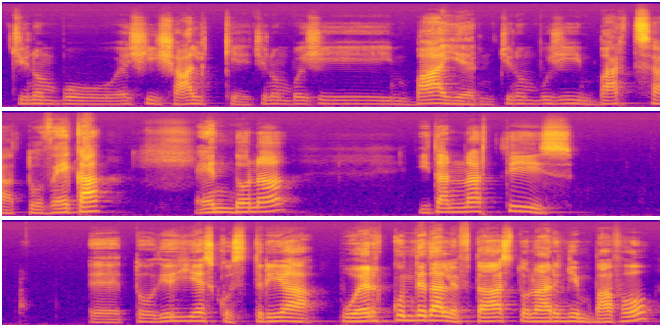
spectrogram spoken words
εκείνον που έχει Σάλκε, εκείνον που έχει Μπάιερν, εκείνον που έχει Μπάρτσα το 10 έντονα ήταν να έρθεις ε, το 2023 που έρχονται τα λεφτά στον Άρη και Πάφο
